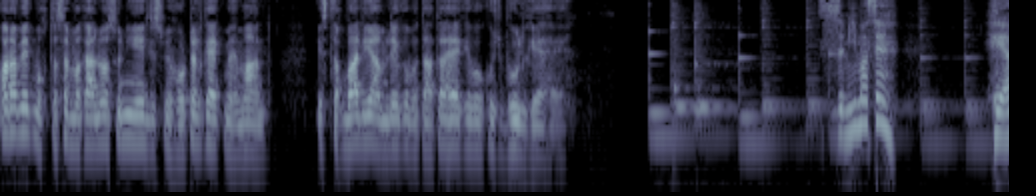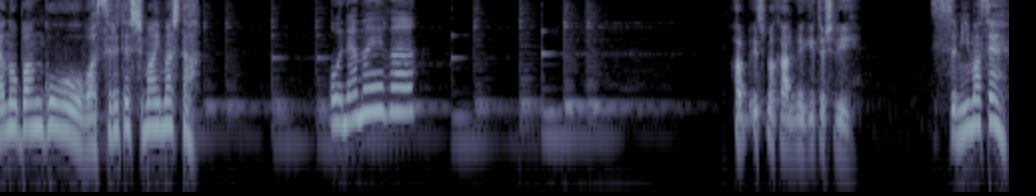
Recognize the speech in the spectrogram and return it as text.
اور اب ایک مختصر مکالمہ سنیے جس میں ہوٹل کا ایک مہمان استقبالی عملے کو بتاتا ہے کہ وہ کچھ بھول گیا ہے すみません 部屋の番号を忘れてしまいましたお名前は اب اس مکالمے کی تشریح すみません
